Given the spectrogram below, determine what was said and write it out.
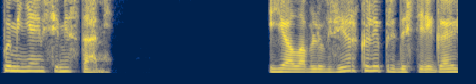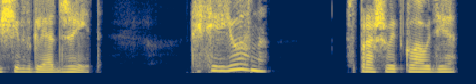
поменяемся местами. Я ловлю в зеркале предостерегающий взгляд Джейд. «Ты серьезно?» спрашивает Клаудия.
